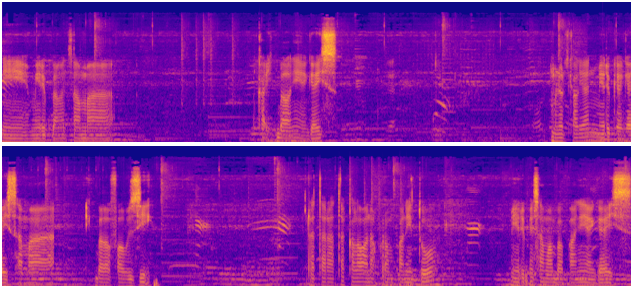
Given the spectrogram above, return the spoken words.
Nih mirip banget sama Kak Iqbalnya ya guys. Menurut kalian mirip gak guys sama Iqbal Fauzi? Rata-rata kalau anak perempuan itu miripnya sama bapaknya ya guys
